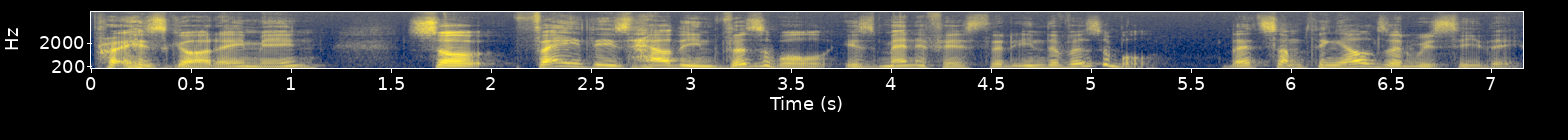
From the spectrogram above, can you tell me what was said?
Praise God, amen. So, faith is how the invisible is manifested in the visible. That's something else that we see there.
